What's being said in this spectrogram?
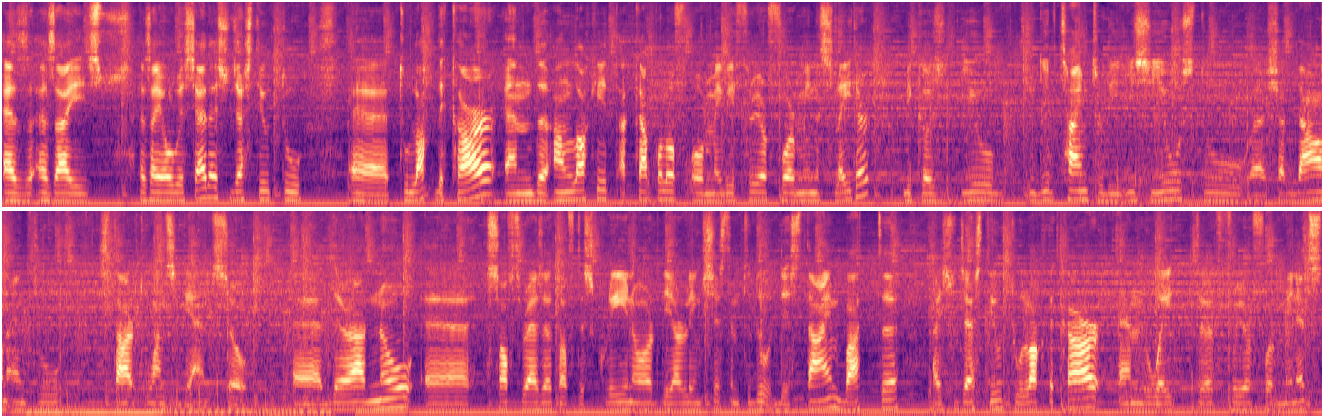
as as I as I always said, I suggest you to uh, to lock the car and uh, unlock it a couple of or maybe three or four minutes later because you give time to the ECUs to uh, shut down and to start once again. So uh, there are no uh, soft reset of the screen or the R-Link system to do this time but uh, I suggest you to lock the car and wait uh, 3 or 4 minutes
